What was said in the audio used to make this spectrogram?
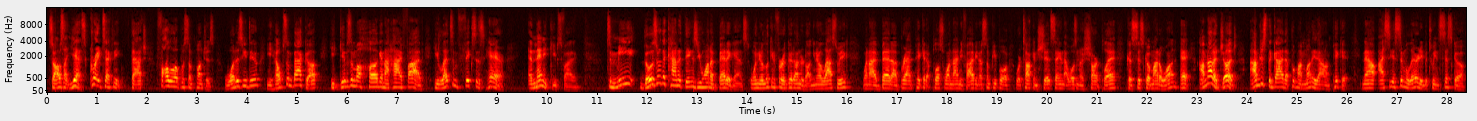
So I was like, yes, great technique, Thatch. Follow up with some punches. What does he do? He helps him back up. He gives him a hug and a high five. He lets him fix his hair. And then he keeps fighting to me, those are the kind of things you want to bet against when you're looking for a good underdog. You know, last week when I bet uh, Brad Pickett at plus 195, you know, some people were talking shit saying that wasn't a sharp play because Cisco might have won. Hey, I'm not a judge. I'm just the guy that put my money down on Pickett. Now, I see a similarity between Cisco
